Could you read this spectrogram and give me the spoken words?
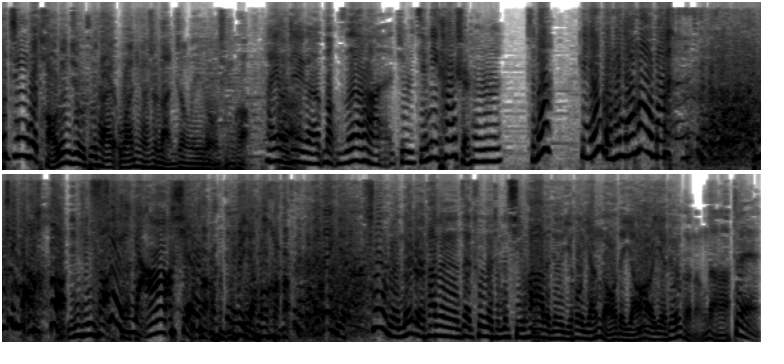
不经过讨论就出台，完全是懒政的一种情况。还有这个猛子哈，就是节目一开始他说什么？这养狗还摇号吗？不是摇号，您听看，现养现号不是摇号。哎，但也说不准，没准他们再出个什么奇葩的，就以后养狗得摇号也是有可能的啊。对。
